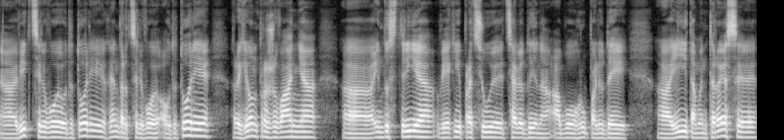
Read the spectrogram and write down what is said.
е, вік цільової аудиторії, гендер цільової аудиторії, регіон проживання, е, індустрія, в якій працює ця людина або група людей, е, її там інтереси,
